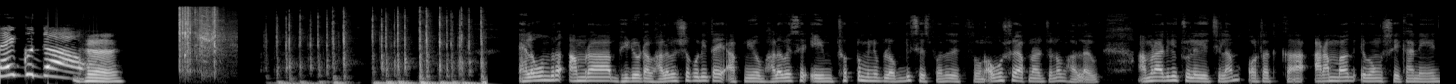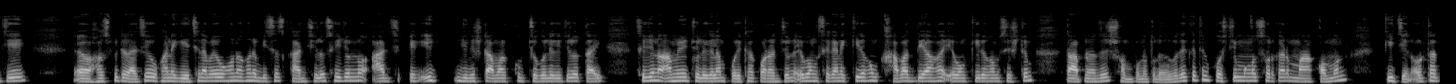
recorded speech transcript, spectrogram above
লাইক হ্যাঁ। হ্যালো বন্ধুরা, আমরা ভিডিওটা ভালোবেসে করি, তাই আপনিও ভালোবেসে এই ছোট্ট মিনি ব্লগটি শেষ পর্যন্ত দেখতে থাকুন। অবশ্যই আপনার জন্য ভালো লাগবে। আমরা আজকে চলে গেছিলাম, অর্থাৎ আরামবাগ এবং সেখানে যে হসপিটাল আছে, ওখানে গিয়েছিলাম এবং ওখানে ওখানে বিশেষ কাজ ছিল। সেই জন্য আজ এই জিনিসটা আমার খুব চোখে লেগেছিল, তাই সেই জন্য আমিও চলে গেলাম পরীক্ষা করার জন্য এবং সেখানে কীরকম খাবার দেওয়া হয় এবং কীরকম সিস্টেম তা আপনাদের সম্পূর্ণ তুলে দেবো দেখেছেন, পশ্চিমবঙ্গ সরকার মা কমন কিচেন, অর্থাৎ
